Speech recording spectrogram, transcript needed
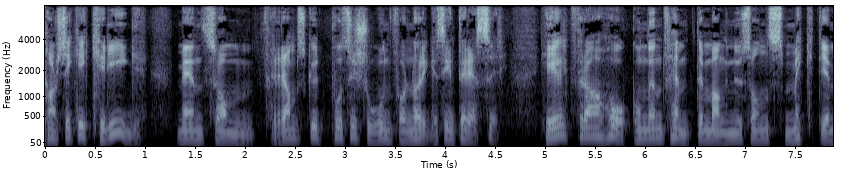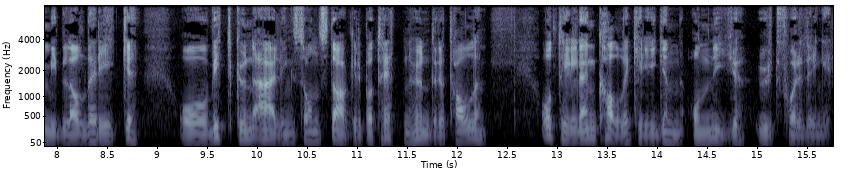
Kanskje ikke i krig, men som framskutt posisjon for Norges interesser. Helt fra Håkon 5. Magnussons mektige middelalderrike og Vidkun Erlingssons dager på 1300-tallet, og til den kalde krigen og nye utfordringer.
